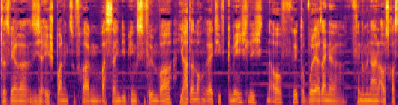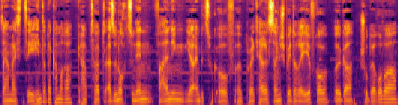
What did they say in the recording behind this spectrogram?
Das wäre sicher eh spannend zu fragen, was sein Lieblingsfilm war. Hier hat er noch einen relativ gemächlichen Auftritt, obwohl er seine phänomenalen Ausraster ja meistens eh hinter der Kamera gehabt hat. Also noch zu nennen, vor allen Dingen ja in Bezug auf äh, Brad Harris, seine spätere Ehefrau Olga Schoberova,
